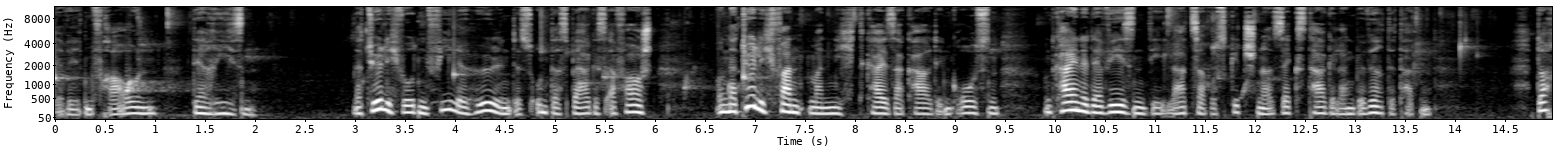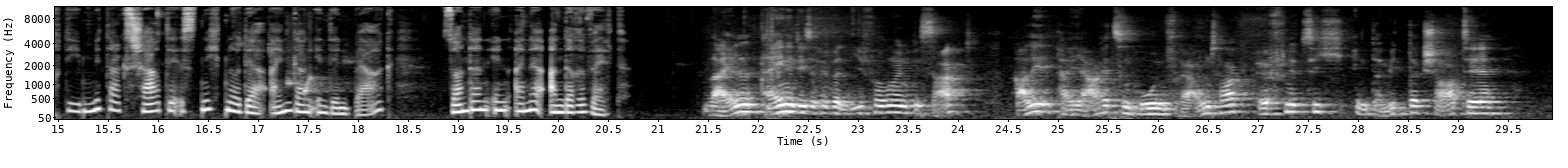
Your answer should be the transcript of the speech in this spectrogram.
der wilden Frauen, der Riesen. Natürlich wurden viele Höhlen des Untersberges erforscht, und natürlich fand man nicht Kaiser Karl den Großen und keine der Wesen, die Lazarus Gitschner sechs Tage lang bewirtet hatten. Doch die Mittagsscharte ist nicht nur der Eingang in den Berg, sondern in eine andere Welt. Weil eine dieser Überlieferungen besagt, alle paar Jahre zum Hohen Frauentag öffnet sich in der Mittagsscharte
